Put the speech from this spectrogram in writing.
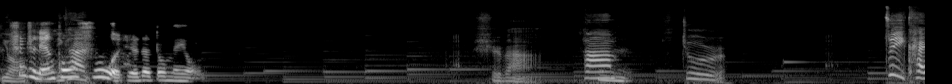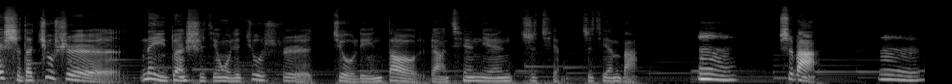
有甚至连功夫我觉得都没有了。是吧？他嗯就是最开始的就是那一段时间，我觉得就是九零到两千年之前之间吧，嗯是吧？嗯，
